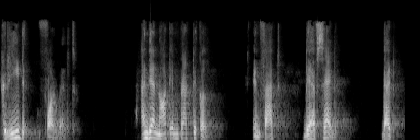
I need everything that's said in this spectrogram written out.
greed for wealth. And they are not impractical. In fact, they have said that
